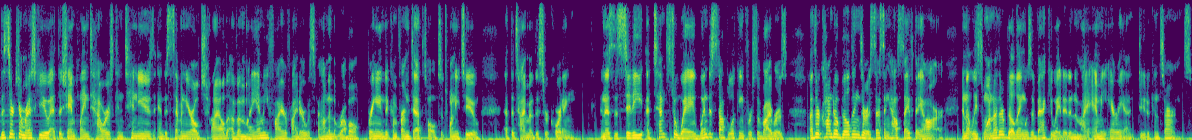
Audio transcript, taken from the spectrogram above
The search and rescue at the Champlain Towers continues, and a seven year old child of a Miami firefighter was found in the rubble, bringing the confirmed death toll to 22 at the time of this recording. And as the city attempts to weigh when to stop looking for survivors, other condo buildings are assessing how safe they are, and at least one other building was evacuated in the Miami area due to concerns.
